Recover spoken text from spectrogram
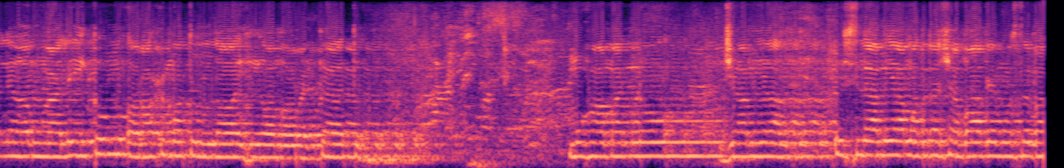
السلام عليكم ورحمة الله وبركاته মহামান্য জামিয়া ইসলামিয়া মাদ্রাসা বাগে মোস্তফা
